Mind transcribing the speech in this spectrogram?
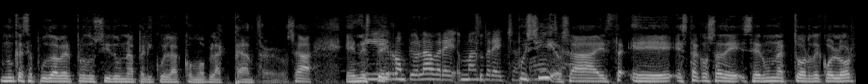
nunca se pudo haber producido una película como Black Panther. O sea, en Sí, este rompió la bre- más brechas. pues ¿no? sí, o sea, esta, eh, esta cosa de ser un actor de color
